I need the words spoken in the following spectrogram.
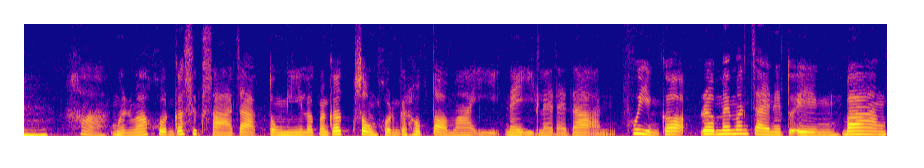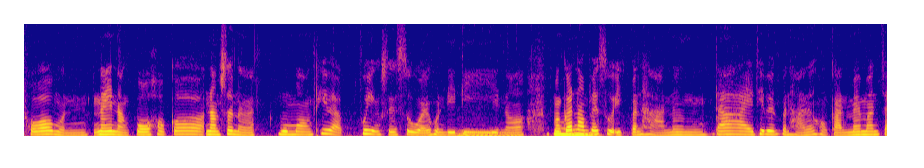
ม ค่ะ เหมือนว่าคนก็ศึกษาจากตรงนี้ แล้วมันก็ส่งผลกระทบต่อมาอีกในอีกหลาย ๆ ด้าน ผู้หญิงก็เริ่มไม่มั่นใจในตัวเองบ้าง เพราะว่าเหมือนในหนังโป๊เขาก็นำเสนอมุมมองที่แบบผู้หญิงสวย ๆ หุ่นดีๆ เนาะมันก็นำไปสู่อีกปัญหาหนึ่งได้ที่เป็นปัญหาเรื่องของการไม่มั่นใจ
